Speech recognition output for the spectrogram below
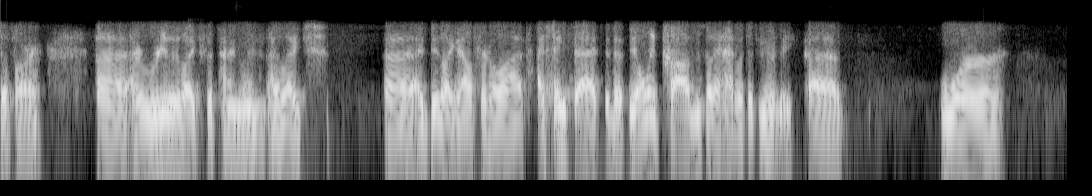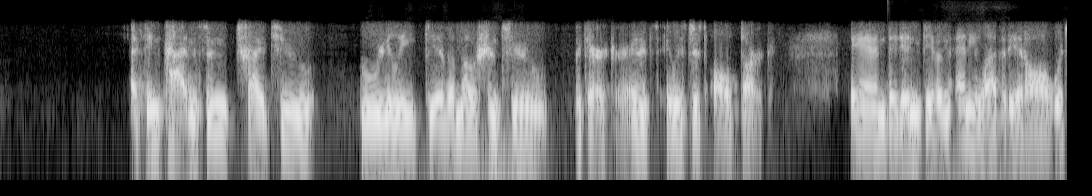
so far. Uh, I really liked the Penguin. I liked. Uh, I did like Alfred a lot. I think that the, the only problems that I had with this movie uh, were, I think Pattinson tried to really give emotion to the character, and it's it was just all dark. And they didn't give him any levity at all, which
